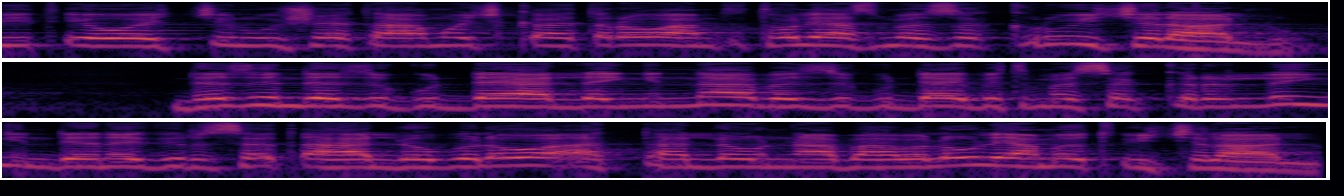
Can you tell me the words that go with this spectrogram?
ቢጤዎችን ውሸታሞች ቀጥረው አምጥተው ሊያስመሰክሩ ይችላሉ። እንደዚህ እንደዚህ ጉዳይ አለኝና በዚህ ጉዳይ ብትመሰክርልኝ እንደ ነግር ሰጠሃለሁ ብለው አታለውና ባብለው ሊያመጡ ይችላሉ።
